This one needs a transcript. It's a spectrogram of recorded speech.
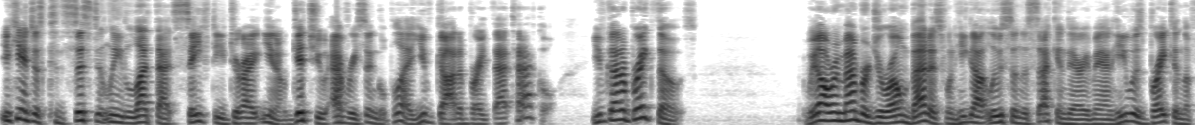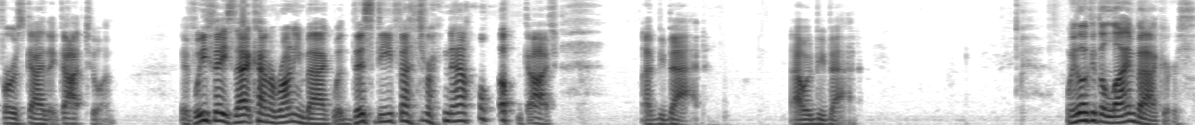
You can't just consistently let that safety drag, you know, get you every single play. You've got to break that tackle. You've got to break those. We all remember Jerome Bettis when he got loose in the secondary, man. He was breaking the first guy that got to him. If we face that kind of running back with this defense right now, oh gosh, that'd be bad. That would be bad. When we look at the linebackers,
